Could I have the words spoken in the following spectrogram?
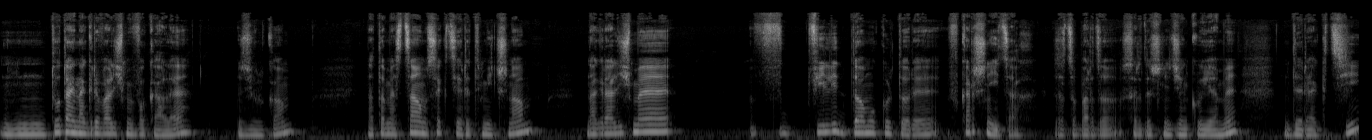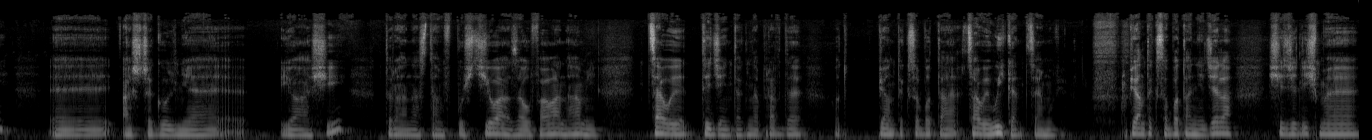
Mm, Tutaj nagrywaliśmy wokale z Julką, natomiast całą sekcję rytmiczną nagraliśmy w chwili Domu Kultury w Karsznicach, za co bardzo serdecznie dziękujemy dyrekcji, yy, a szczególnie Joasi, która nas tam wpuściła, zaufała nam i cały tydzień tak naprawdę piątek, sobota, cały weekend, co ja mówię, piątek, sobota, niedziela siedzieliśmy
